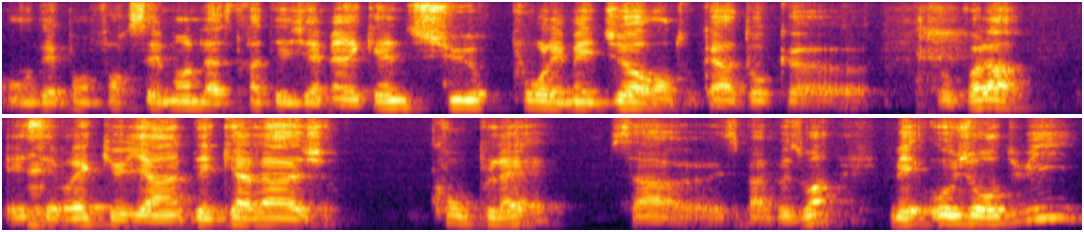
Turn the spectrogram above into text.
on dépend forcément de la stratégie américaine sur, pour les majors en tout cas. Donc, donc voilà. Et c'est vrai qu'il y a un décalage complet. Ça, c'est pas besoin. Mais aujourd'hui,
